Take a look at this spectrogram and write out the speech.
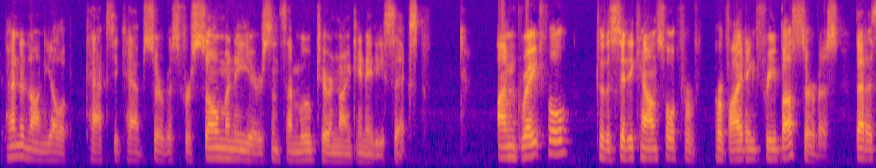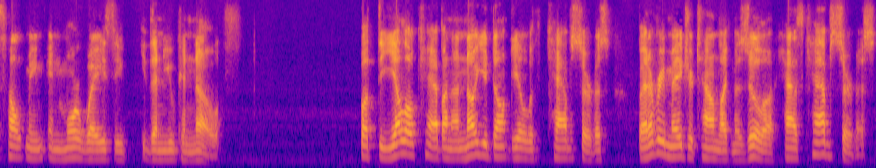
Dependent on yellow taxi cab service for so many years since I moved here in 1986. I'm grateful to the City Council for providing free bus service. That has helped me in more ways than you can know. But the yellow cab, and I know you don't deal with cab service, but every major town like Missoula has cab service,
